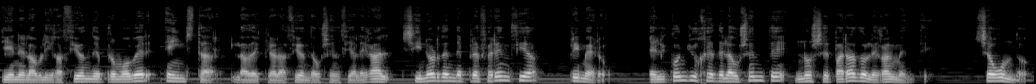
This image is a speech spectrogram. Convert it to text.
Tiene la obligación de promover e instar la declaración de ausencia legal sin orden de preferencia, primero, el cónyuge del ausente no separado legalmente. Segundo,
